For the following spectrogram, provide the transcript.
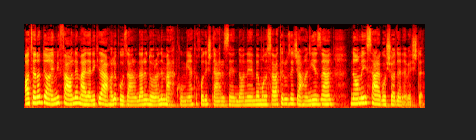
آتنا دائمی فعال مدنی که در حال گذراندن دوران محکومیت خودش در زندانه به مناسبت روز جهانی زن نامه سرگشاده نوشته.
